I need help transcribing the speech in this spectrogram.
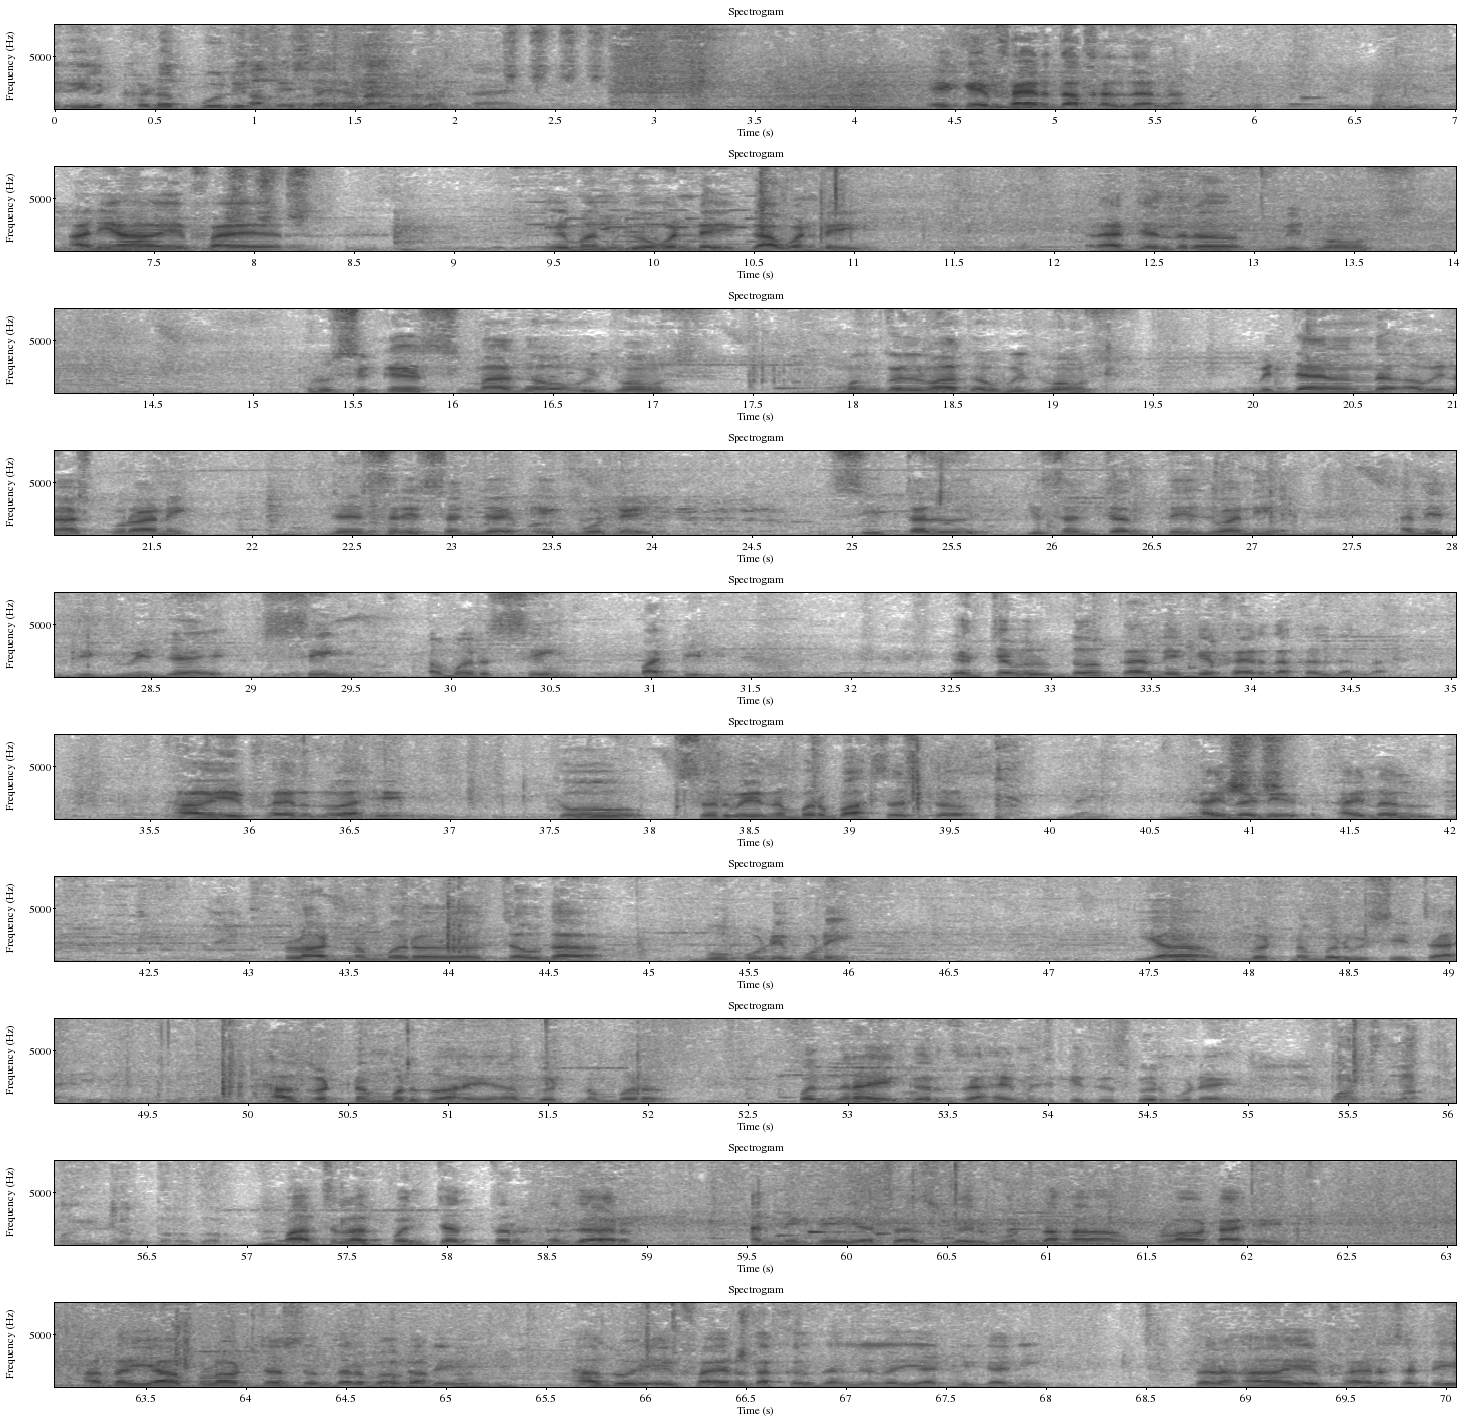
येथील खडक पोलीस स्टेशनला एक एफ आय आर दाखल झाला. आणि हा F I R Hemant Gawande Gawande Rajendra Vidhwans Rushikesh Madhav विध्वंस मंगल माधव विध्वंस विद्यानंद अविनाश पुराणिक जयश्री संजय एकबोटे शीतल किसनचंद तेजवानी आणि दिग्विजय सिंग अमर सिंग पाटील यांच्याविरुद्ध काल एक एफ आय आर दाखल झाला. हा एफ आय आर जो आहे तो सर्वे नंबर बासष्ट फायनली फायनल प्लॉट नंबर चौदा बोपोडे पुणे या गट नंबर विषयीचा आहे. हा गट नंबर जो आहे हा गट नंबर पंधरा एकरचा आहे म्हणजे किती स्क्वेअर फूट आहे? पाच लाख पंच्याहत्तर हजार. पाच लाख पंच्याहत्तर हजार. आणि काही असा स्क्वेअर फूटचा हा प्लॉट आहे. आता या प्लॉटच्या संदर्भामध्ये हा जो एफ आय आर दाखल झालेला या ठिकाणी तर हा एफ आय आरसाठी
